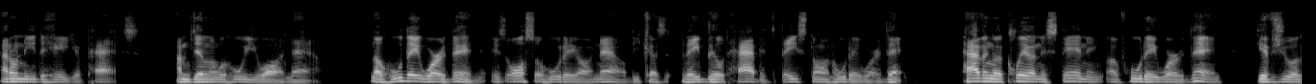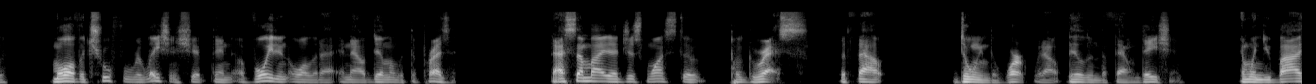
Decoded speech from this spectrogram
I don't need to hear your past. I'm dealing with who you are now. No, who they were then is also who they are now because they built habits based on who they were then. Having a clear understanding of who they were then gives you a more of a truthful relationship than avoiding all of that and now dealing with the present. That's somebody that just wants to progress without doing the work, without building the foundation. And when you buy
